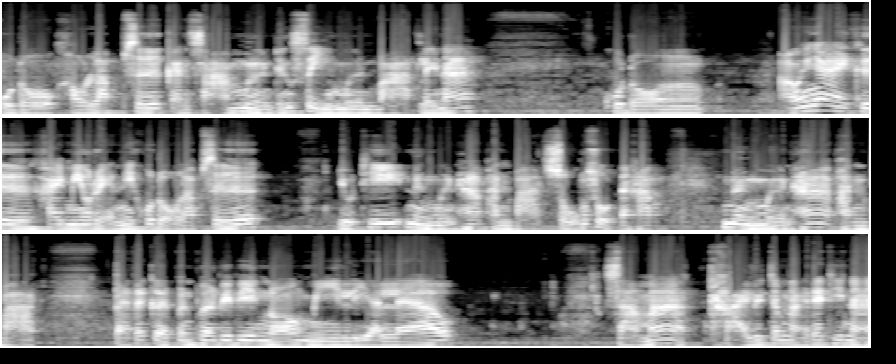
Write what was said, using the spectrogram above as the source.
ครูโดงเขารับซื้อกันสามหมื่นถึงสี่หมื่นบาทเลยนะ คูดง เอาง่ายๆ คือใครมีเหรียญนี้คูดงรับซื้ออยู่ที่หนึ่งหมื่นห้าพันบาทสูงสุดนะครับหนึ่งหมื่นห้าพันบาท แต่ถ้าเกิดเพื่อนๆพี่ๆน้องมีเหรียญแล้ว สามารถขายหรือจำหน่ายได้ที่ไหน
